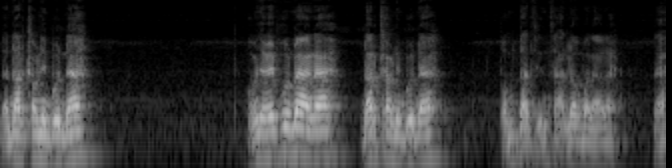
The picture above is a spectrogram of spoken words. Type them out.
นะดอทคำนิบุญนะ ผมจะไม่พูดมากนะดอทคำนิบุญนะ ผมตัดสินสารโลกมาแล้วนะนะ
